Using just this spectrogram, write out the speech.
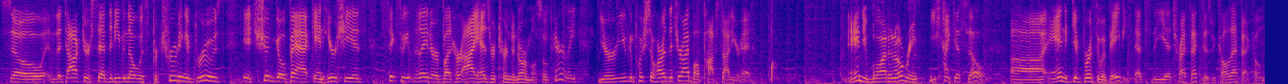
So the doctor said that even though it was protruding and bruised, it should go back. And here she is six weeks later, but her eye has returned to normal. So apparently, you're you can push so hard that your eyeball pops out of your head. And you blow out an O-ring. Yeah, I guess so. Uh, and give birth to a baby. That's the uh, trifecta, as we call that back home.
